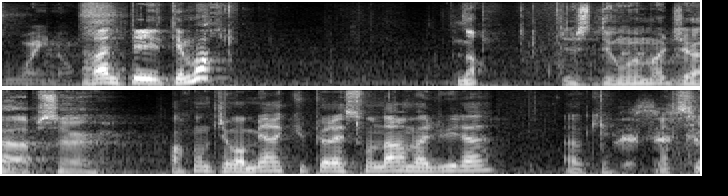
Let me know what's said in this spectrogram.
Sueños. Ran, t'es t'es mort? Non. Just doing my job, sir. Par contre, j'aimerais bien récupérer son arme à lui là. Ah, ok, merci.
